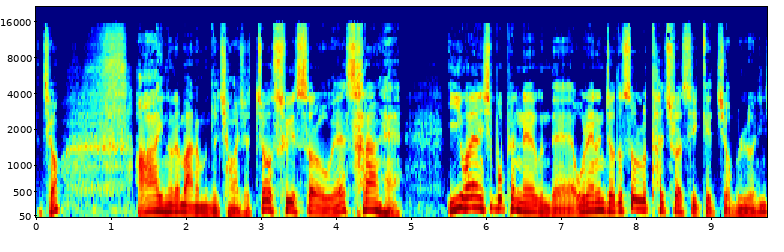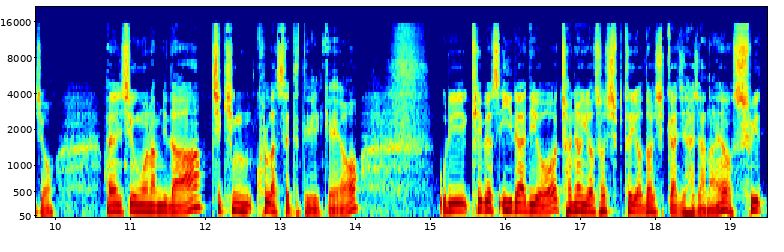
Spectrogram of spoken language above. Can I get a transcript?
그렇죠? 아, 이 노래 많은 분들 청하셨죠? 스윗소로우의 사랑해. 이화연 씨 뽑혔네요, 근데. 올해는 저도 솔로 탈출할 수 있겠죠. 물론이죠. 화연 씨 응원합니다. 치킨 콜라 세트 드릴게요. 우리 KBS 2라디오 저녁 6시부터 8시까지 하잖아요. Sweet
